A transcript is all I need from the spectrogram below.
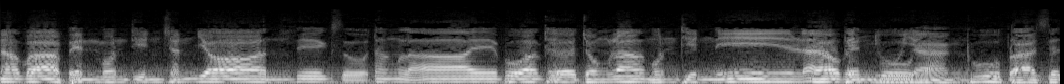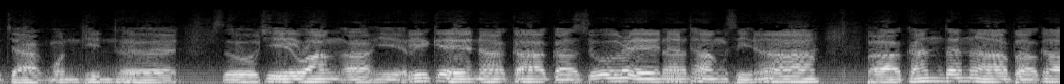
นับว่าเป็นมนทินชั้นยอดภิกษุทั้งหลาย พวกเธอจงละมนทินนี้ แล้วเป็นอยู่อย่างผู้ปราศจากมนทินเถิดสุชีวังอหิริเกนากากสุเรนะทังสินา ปะคันธนาปะคา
